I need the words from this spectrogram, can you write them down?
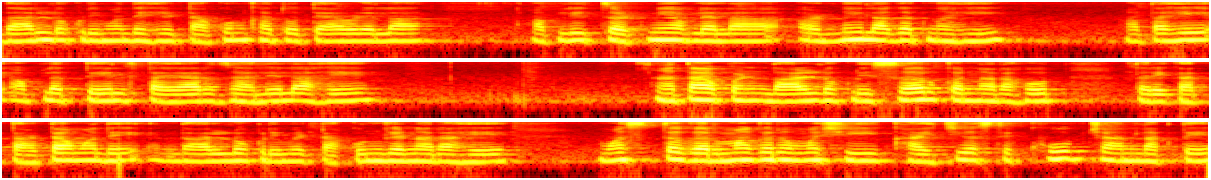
दाल ढोकळीमध्ये हे टाकून खातो त्यावेळेला आपली चटणी आपल्याला अडणी लागत नाही. आता हे आपलं तेल तयार झालेलं आहे. आता आपण दाल ढोकळी सर्व करणार आहोत तर एका ताटामध्ये दाल ढोकळी मी टाकून घेणार आहे. मस्त गरमागरम अशी खायची असते खूप छान लागते.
